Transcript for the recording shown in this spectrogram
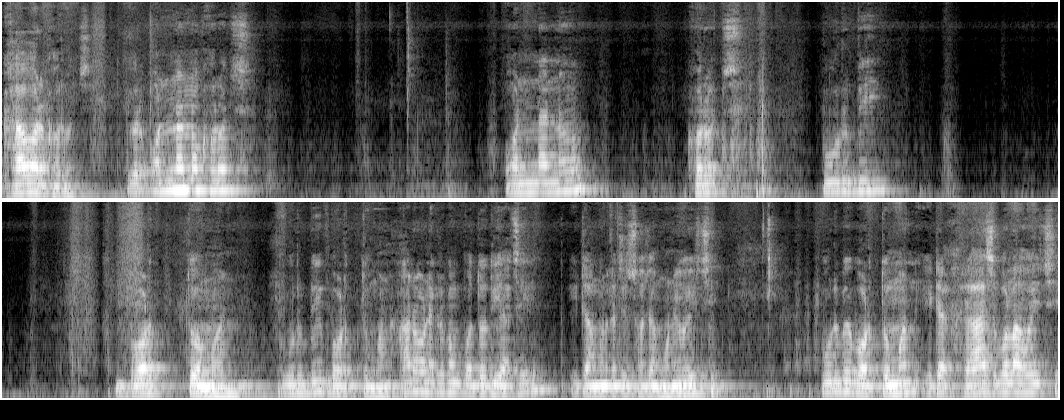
খাওয়ার খরচ। এবার অন্যান্য খরচ। অন্যান্য খরচ, পূর্বে বর্তমান পূর্বে বর্তমান আরও অনেক রকম পদ্ধতি আছে, এটা আমার কাছে সোজা মনে হয়েছে। পূর্বে বর্তমান, এটা হ্রাস বলা হয়েছে।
